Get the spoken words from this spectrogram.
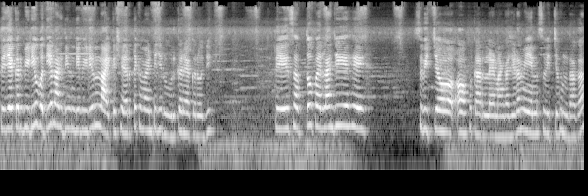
ਤੇ ਜੇਕਰ ਵੀਡੀਓ ਵਧੀਆ ਲੱਗਦੀ ਹੁੰਦੀ, ਵੀਡੀਓ ਨੂੰ ਲਾਈਕ ਸ਼ੇਅਰ ਤੇ ਕਮੈਂਟ ਜ਼ਰੂਰ ਕਰਿਆ ਕਰੋ ਜੀ। ਤੇ ਸਭ ਤੋਂ ਪਹਿਲਾਂ ਜੀ ਇਹ ਸਵਿਚ ਆਫ ਕਰ ਲੈਣਾਗਾ, ਜਿਹੜਾ ਮੇਨ ਸਵਿਚ ਹੁੰਦਾਗਾ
